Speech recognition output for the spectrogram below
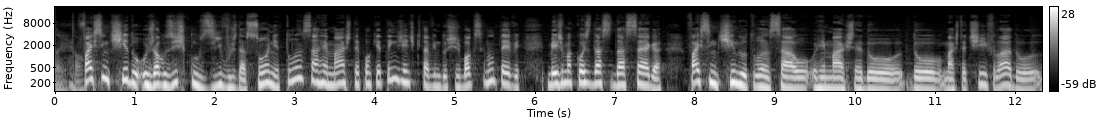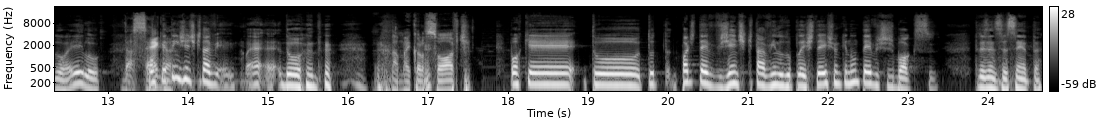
né? Então, faz sentido os jogos exclusivos da Sony tu lançar remaster, porque tem gente que tá vindo do Xbox que não teve. Mesma coisa da, da SEGA. Faz sentido tu lançar o remaster do, do Master Chief lá, do, do Halo. Da Porque SEGA? tem gente que tá vindo. do, da Microsoft. porque tu, tu pode ter gente que tá vindo do PlayStation que não teve o Xbox 360.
